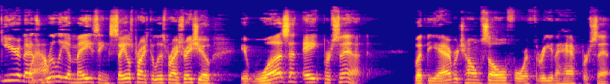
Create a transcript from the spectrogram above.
year. That's Wow. really amazing. Sales price to list price ratio, it wasn't 8%, but the average home sold for 3.5%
